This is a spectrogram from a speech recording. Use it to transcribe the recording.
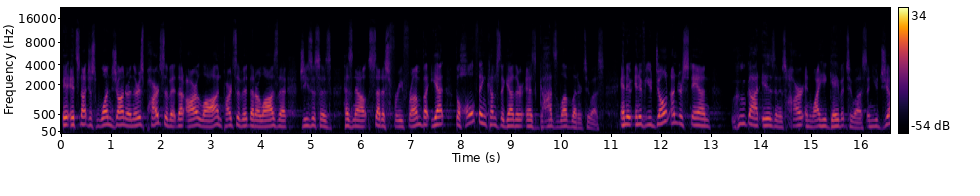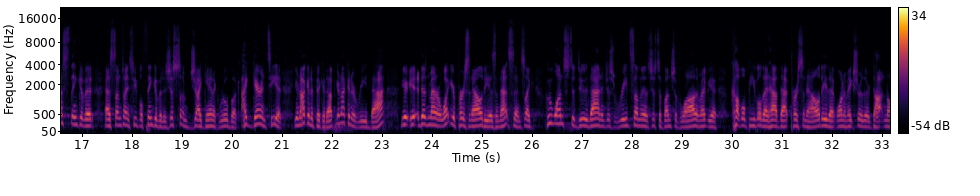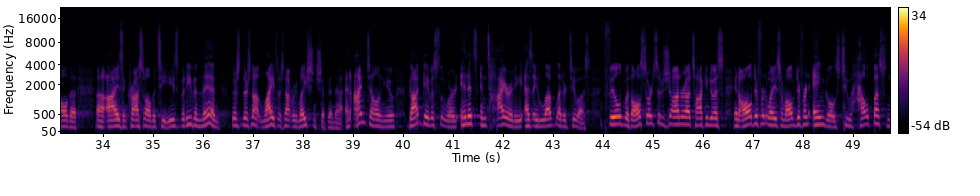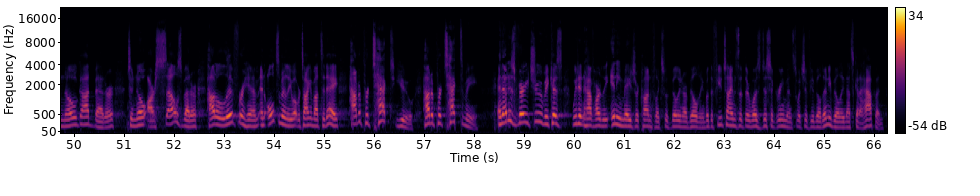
It, it's not just one genre, and there's parts of it that are law and parts of it that are laws that Jesus has, has now set us free from. But yet, the whole thing comes together as God's love letter to us. And if, and if you don't understand who God is and his heart and why he gave it to us, and you just think of it as sometimes people think of it as just some gigantic rule book, I guarantee it. You're not going to pick it up. You're not going to read that. You're, it doesn't matter what your personality is in that sense. Like, who wants to do that and just read something that's just a bunch of law? There might be a couple people that have that personality that want to make sure they're dotting all the uh, I's and crossing all the T's. But even then, there's, there's not life, there's not relationship in that. And I'm telling you, God gave us the word in its entirety as a love letter to us, filled with all sorts of genre, talking to us in all different ways from all different angles to help us know God better, to know ourselves better, how to live for Him, and ultimately, what we're talking about today, how to protect you, how to protect me. And that is very true because we didn't have hardly any major conflicts with building our building. But the few times that there was disagreements, which if you build any building, that's going to happen,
